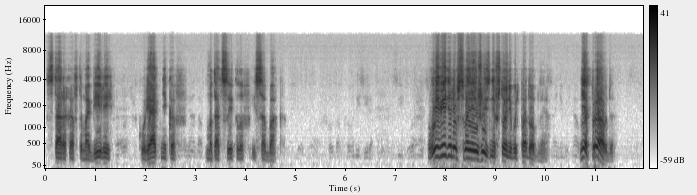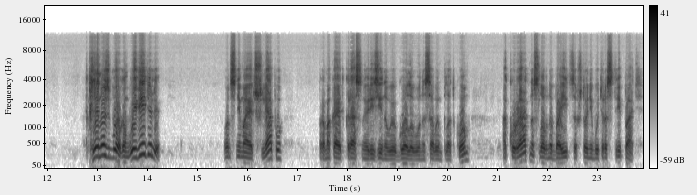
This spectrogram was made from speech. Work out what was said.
старых автомобилей, курятников, мотоциклов и собак. Вы видели в своей жизни что-нибудь подобное? Нет, правда. Клянусь Богом, вы видели? Он снимает шляпу, промокает красную резиновую голову носовым платком, аккуратно, словно боится что-нибудь растрепать.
